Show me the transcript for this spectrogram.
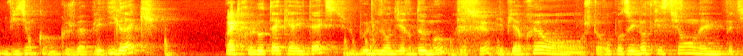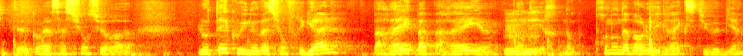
une vision que je vais appeler Y, entre low-tech et high-tech, si tu peux nous en dire deux mots. Bien sûr. Et puis après, je te reposais une autre question. On a eu une petite euh, conversation sur euh, low-tech ou innovation frugale. Pareil, pas pareil, euh, qu'en mhm. dire Donc prenons d'abord le Y si tu veux bien.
